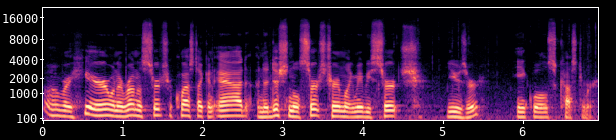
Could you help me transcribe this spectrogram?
over here, when I run a search request, I can add an additional search term like maybe search user equals customer.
